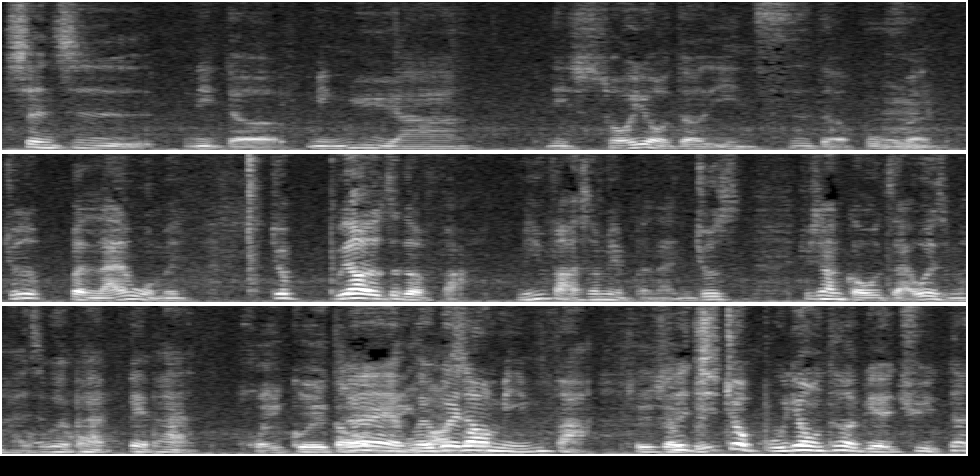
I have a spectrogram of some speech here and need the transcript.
甚至你的名誉啊，你所有的隐私的部分，嗯就是本来我们就不要这个法。民法上面本来你就是就像狗仔，为什么还是会判被判？回归到对，回归到民法所以就不用特别去。但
